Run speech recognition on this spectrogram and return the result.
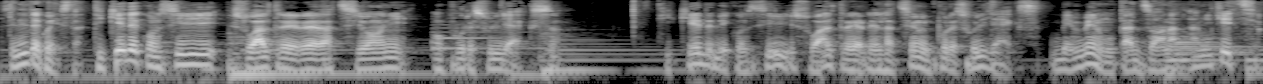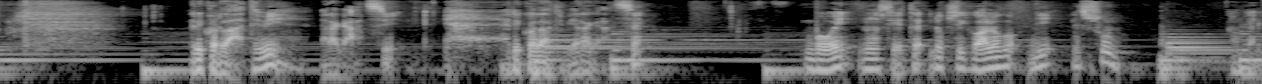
Sentite questa, ti chiede consigli su altre relazioni oppure sugli ex? Ti chiede dei consigli su altre relazioni oppure sugli ex? Benvenuta a Zona Amicizia. Ricordatevi, ragazzi, ricordatevi ragazze, voi non siete lo psicologo di nessuno Okay?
